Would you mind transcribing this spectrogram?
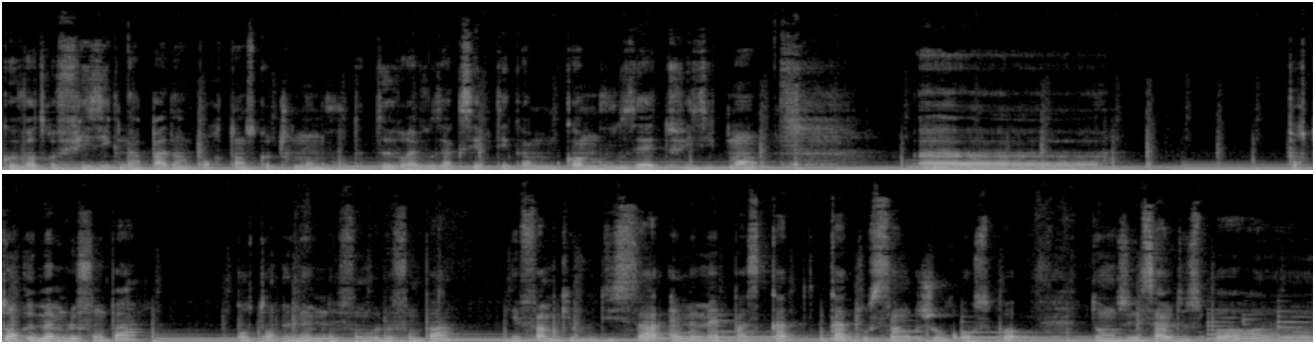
que votre physique n'a pas d'importance que tout le monde devrait vous accepter comme, vous êtes physiquement pourtant eux-mêmes le font pas pourtant eux-mêmes ne le, font pas. Les femmes qui vous disent ça, elles-mêmes, elles passent 4, ou 5 jours au sport, dans une salle de sport euh,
